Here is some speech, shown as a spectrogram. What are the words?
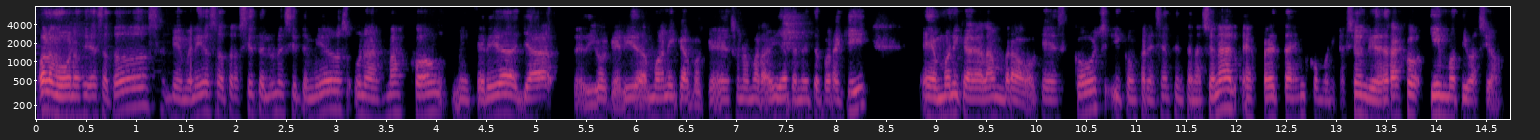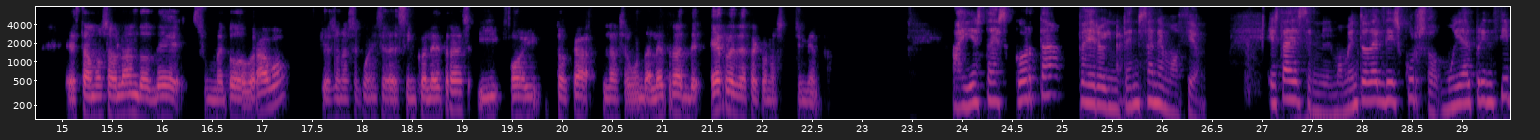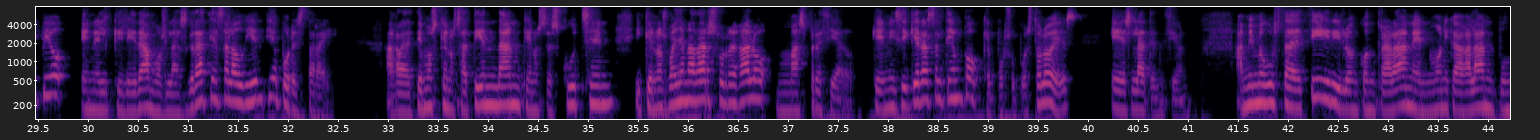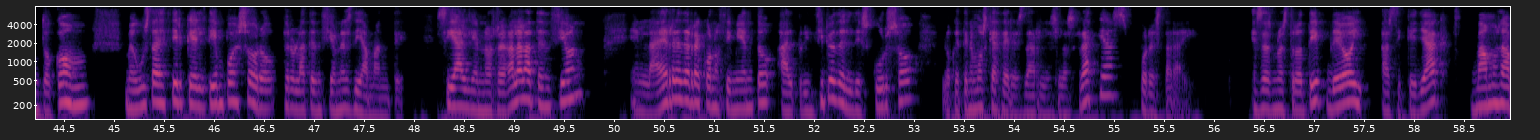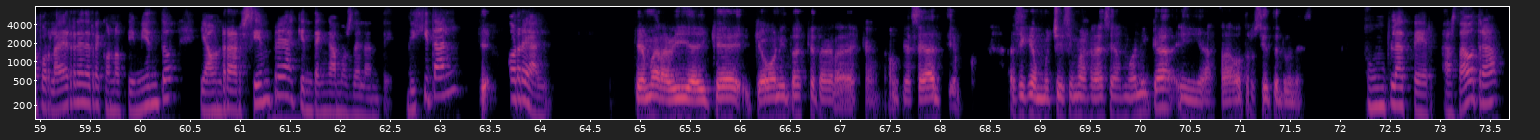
Hola, muy buenos días a todos. Bienvenidos a otros 7 lunes, 7 miedos. Una vez más con mi querida, ya te digo querida Mónica, porque es una maravilla tenerte por aquí. Eh, Mónica Galán Bravo, que es coach y conferenciante internacional, experta en comunicación, liderazgo y motivación. Estamos hablando de su método Bravo, que es una secuencia de cinco letras, y hoy toca la segunda letra de R de reconocimiento. Ahí esta es corta, pero intensa en emoción. Esta es en el momento del discurso, muy al principio, en el que le damos las gracias a la audiencia por estar ahí. Agradecemos que nos atiendan, que nos escuchen y que nos vayan a dar su regalo más preciado, que ni siquiera es el tiempo, que por supuesto lo es, es la atención. A mí me gusta decir, y lo encontrarán en monicagalán.com, me gusta decir que el tiempo es oro, pero la atención es diamante. Si alguien nos regala la atención, en la R de reconocimiento, al principio del discurso, lo que tenemos que hacer es darles las gracias por estar ahí. Ese es nuestro tip de hoy. Así que, Jack, vamos a por la R de reconocimiento y a honrar siempre a quien tengamos delante, digital o real. Qué maravilla y qué, qué bonito es que te agradezcan, aunque sea el tiempo. Así que muchísimas gracias, Mónica, y hasta otros siete lunes. Un placer. Hasta otra.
